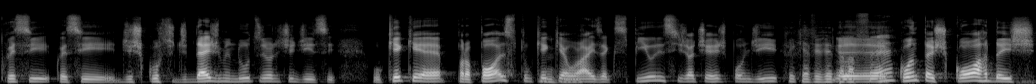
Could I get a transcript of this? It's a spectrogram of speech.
com esse, com esse discurso de 10 minutos, eu te disse o que, que é propósito, o que, que é o Rise Experience, já te respondi O que que é viver pela eh, fé? quantas cordas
